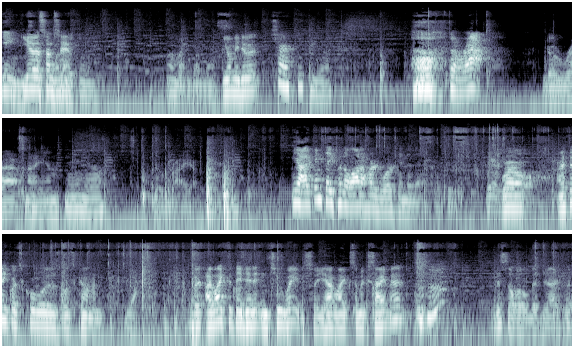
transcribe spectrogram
games. Yeah, that's like what I'm saying. Oh my goodness. You want me to do it? Sure, you can do it. the wrap. The rap, I am. There you go. The rap. Yeah, I think they put a lot of hard work into this, which is very Well, I think what's cool is what's coming. Yeah. But I like that they did it in two ways. So you have like some excitement. hmm This is a little bit jacked, but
